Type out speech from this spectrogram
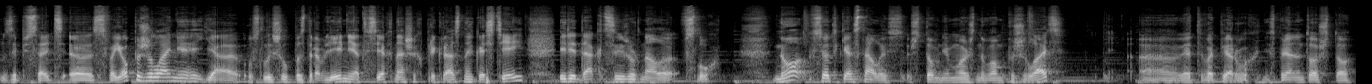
записать э, свое пожелание, я услышал поздравления от всех наших прекрасных гостей и редакции журнала «Вслух». Но все-таки осталось, что мне можно вам пожелать. Э, это, во-первых, несмотря на то, что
